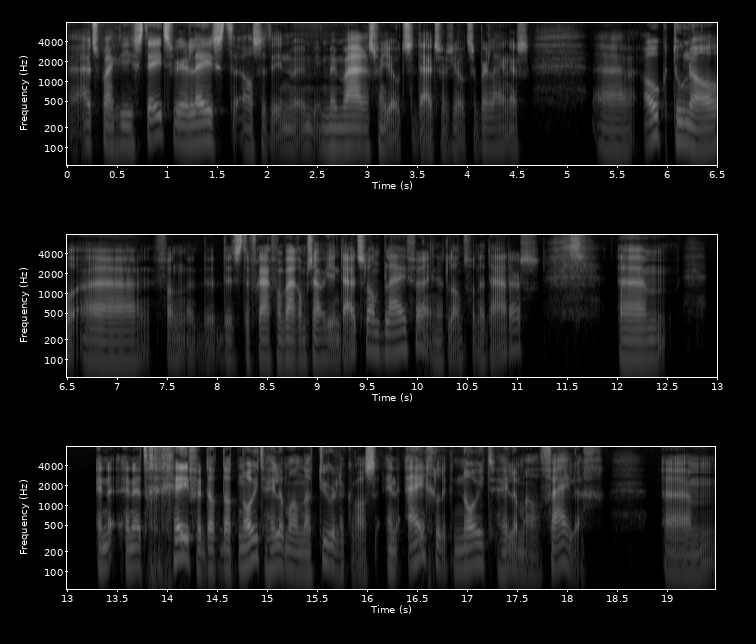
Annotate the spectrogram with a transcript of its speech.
uitspraken die je steeds weer leest als het in, in memoires van Joodse Duitsers, Joodse Berlijners, uh, ook toen al, uh, van, de, dus de vraag van waarom zou je in Duitsland blijven, in het land van de daders. Um, en, en het gegeven dat dat nooit helemaal natuurlijk was en eigenlijk nooit helemaal veilig. Um,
